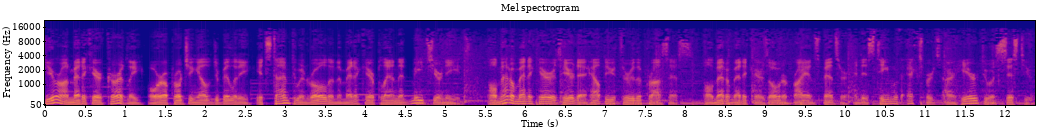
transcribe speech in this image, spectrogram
you're on Medicare currently or approaching eligibility, it's time to enroll in a Medicare plan that meets your needs. Palmetto Medicare is here to help you through the process. Palmetto Medicare's owner, Brian Spencer, and his team of experts are here to assist you.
